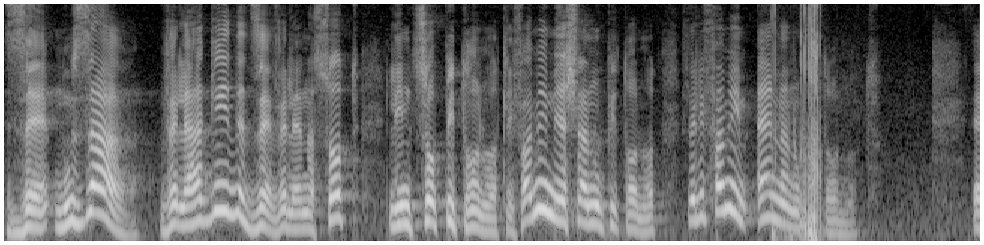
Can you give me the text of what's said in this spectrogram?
זה מוזר, ולהגיד את זה, ולנסות למצוא פתרונות. לפעמים יש לנו פתרונות, ולפעמים אין לנו פתרונות. אה,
